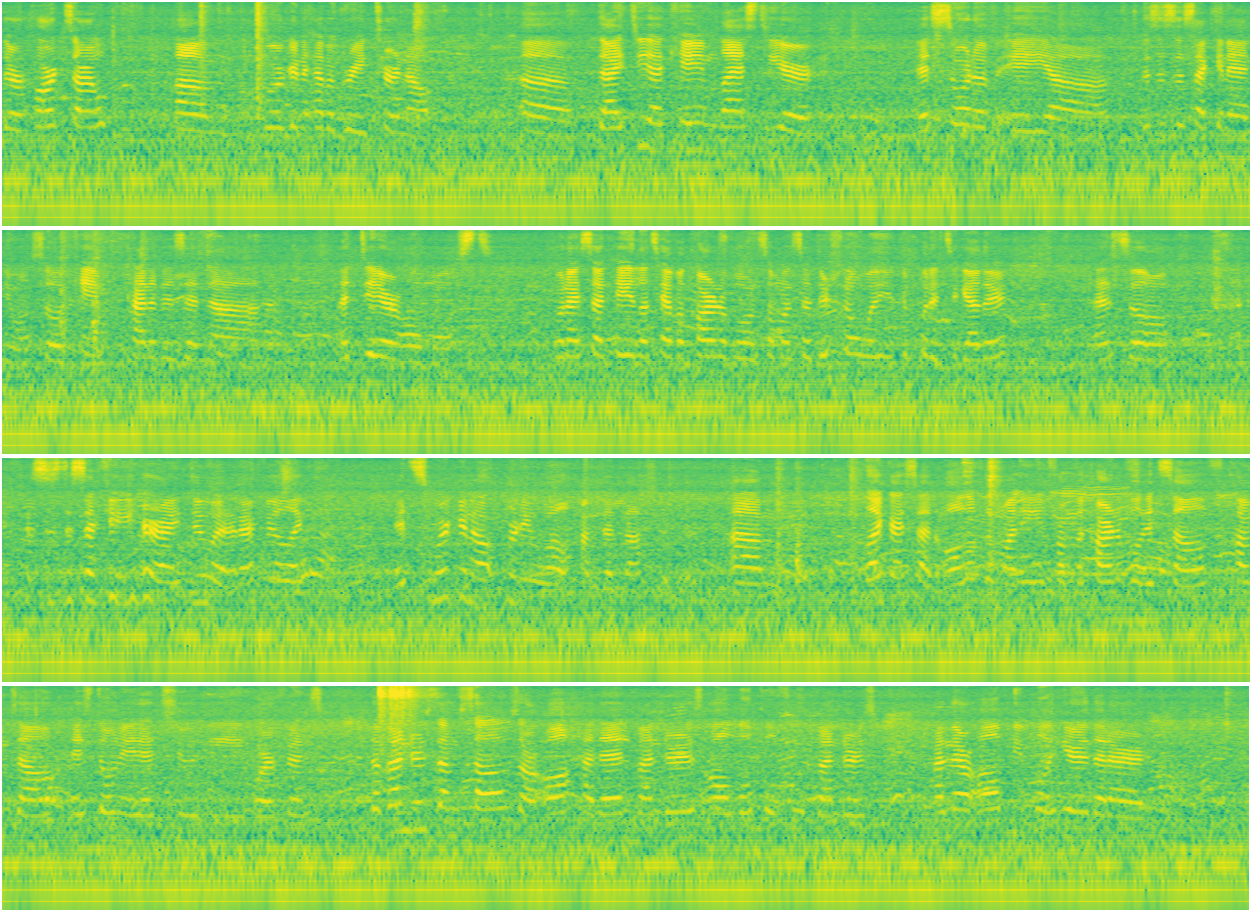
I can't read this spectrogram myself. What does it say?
their hearts out, um, we're going to have a great turnout. Uh, the idea came last year as sort of a, uh, this is the second annual, so it came kind of as an, uh, a dare almost. When I said, hey, let's have a carnival, and someone said, there's no way you can put it together. And so this is the second year I do it, and I feel like it's working out pretty well, alhamdulillah. Um, like I said, all of the money from the carnival itself comes out, is donated to the orphans. The vendors themselves are all halal vendors, all local food vendors, and they're all people here that are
